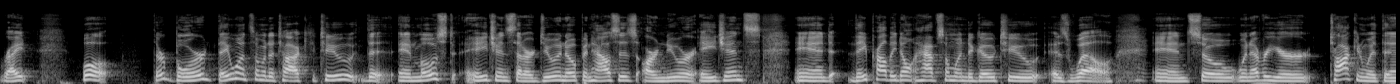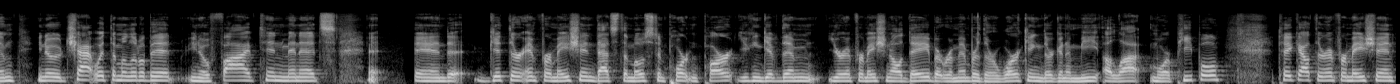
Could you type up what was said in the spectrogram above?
right? Well, they're bored. They want someone to talk to. and most agents that are doing open houses are newer agents, and they probably don't have someone to go to as well. And so, whenever you're talking with them, you know, chat with them a little bit. You know, five, ten minutes and get their information. That's the most important part. You can give them your information all day, but remember they're working. They're going to meet a lot more people. Take out their information,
